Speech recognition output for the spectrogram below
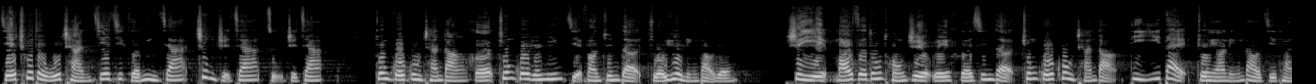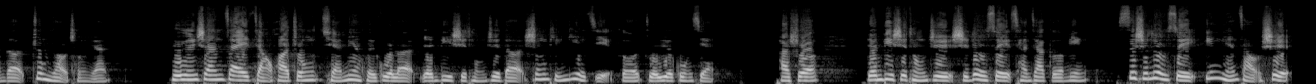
杰出的无产阶级革命家、政治家、组织家，中国共产党和中国人民解放军的卓越领导人，是以毛泽东同志为核心的中国共产党第一代中央领导集团的重要成员。刘云山在讲话中全面回顾了任弼时同志的生平业绩和卓越贡献。他说。任弼时同志十六岁参加革命，四十六岁英年早逝，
